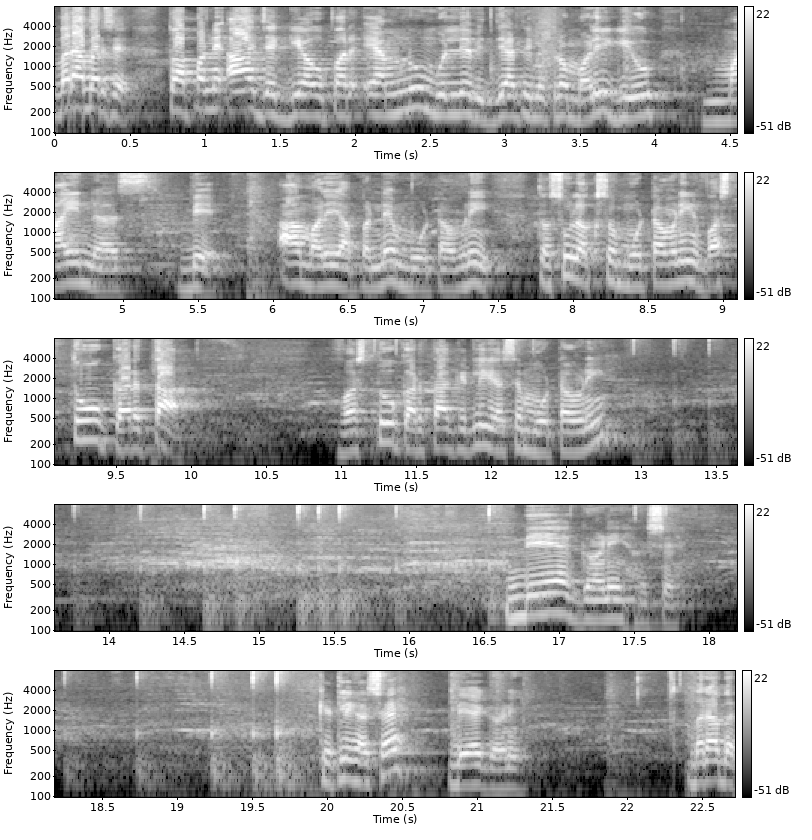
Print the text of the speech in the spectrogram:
બરાબર છે? તો આપણને આ જગ્યા ઉપર એમનું મૂલ્ય, વિદ્યાર્થી મિત્રો, મળી ગયું માઇનસ બે. આ મળી આપણને મોટવણી. તો શું લખશો? મોટવણી વસ્તુ કરતા. વસ્તુ કરતા કેટલી હશે મોટવણી? બે ગણી હશે. કેટલી હશે? બે ગણી. બરાબર.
